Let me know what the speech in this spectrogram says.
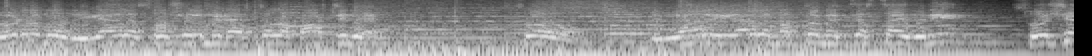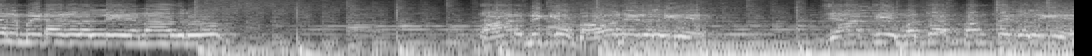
ನೋಡಿರ್ಬೋದು ಈಗಾಗಲೇ ಸೋಷಿಯಲ್ ಮೀಡಿಯಾ ಅಷ್ಟೆಲ್ಲ ಫಾಸ್ಟ್ ಇದೆ. ಸೊ ನಿಮ್ಮೆಲ್ಲ ಈಗಾಗಲೇ ಮತ್ತೊಮ್ಮೆ ಎಚ್ಚರಿಸ್ತಾ ಇದ್ದೀನಿ. ಸೋಷಿಯಲ್ ಮೀಡಿಯಾಗಳಲ್ಲಿ ಏನಾದರೂ ಧಾರ್ಮಿಕ ಭಾವನೆಗಳಿಗೆ, ಜಾತಿ, ಮತ, ಪಂಥಗಳಿಗೆ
